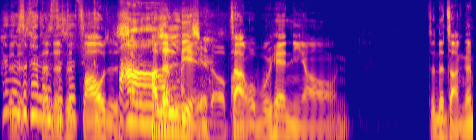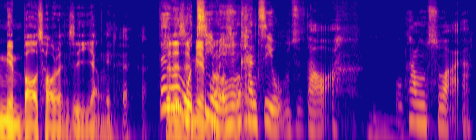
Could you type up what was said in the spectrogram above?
他那时候看到真的这个是包子，他的脸包长，我不骗你哦，真的长跟面包超人是一样的。但是我自己面包超每天看自己，我不知道啊，我看不出来啊。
